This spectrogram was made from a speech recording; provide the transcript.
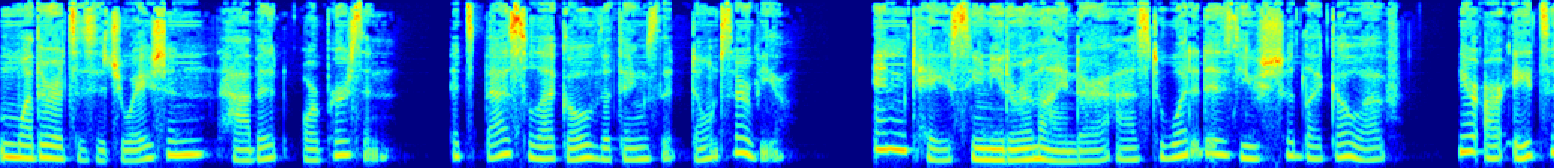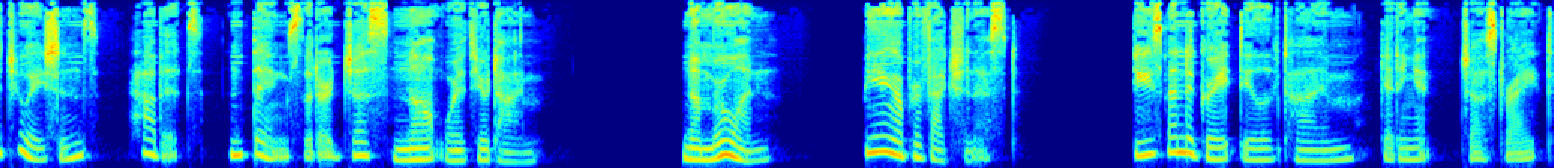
Whether it's a situation, habit, or person, it's best to let go of the things that don't serve you. In case you need a reminder as to what it is you should let go of, here are eight situations, habits, and things that are just not worth your time. Number one, being a perfectionist. Do you spend a great deal of time getting it just right?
